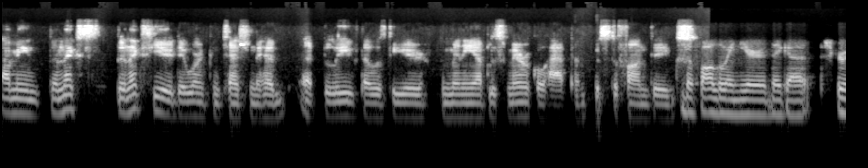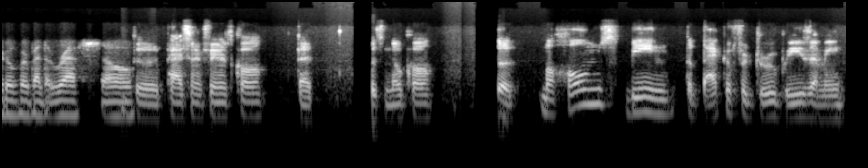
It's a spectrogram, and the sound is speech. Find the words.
I mean the next the next year they were in contention. They had, I believe, that was the year the Minneapolis Miracle happened with Stefon Diggs. The following year they got screwed over by the refs. So the pass interference call that was no call. The Mahomes being the backup for Drew Brees. I mean,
